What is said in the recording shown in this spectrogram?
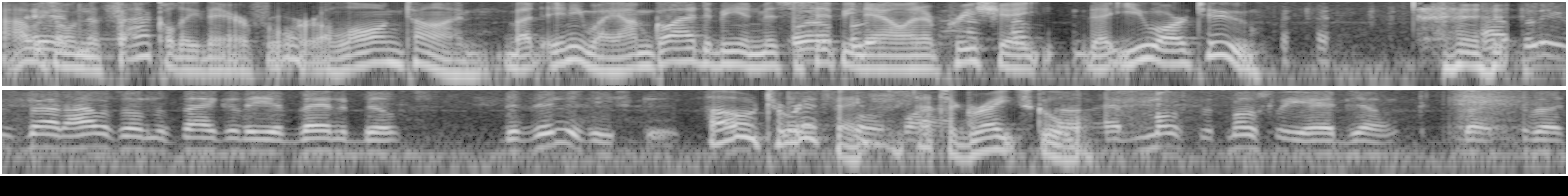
I was and, on the faculty there for a long time, but anyway, I'm glad to be in Mississippi well, now and appreciate that you are too. I believe it not. I was on the faculty at Vanderbilt's Divinity School. Oh, terrific! A That's a great school. Uh, mostly, mostly adjunct, but but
